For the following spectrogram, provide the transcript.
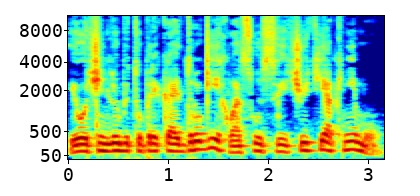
и очень любит упрекать других в отсутствии чутья к нему.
